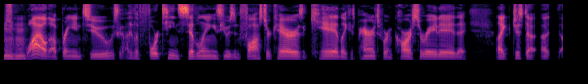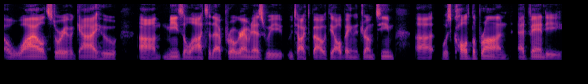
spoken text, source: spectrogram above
Mm-hmm. Wild upbringing too. He's got like 14 siblings. He was in foster care as a kid. Like his parents were incarcerated like just a, a, a wild story of a guy who um, means a lot to that program. And as we we talked about with the All Bang the Drum team, uh, was called LeBron at Vandy,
